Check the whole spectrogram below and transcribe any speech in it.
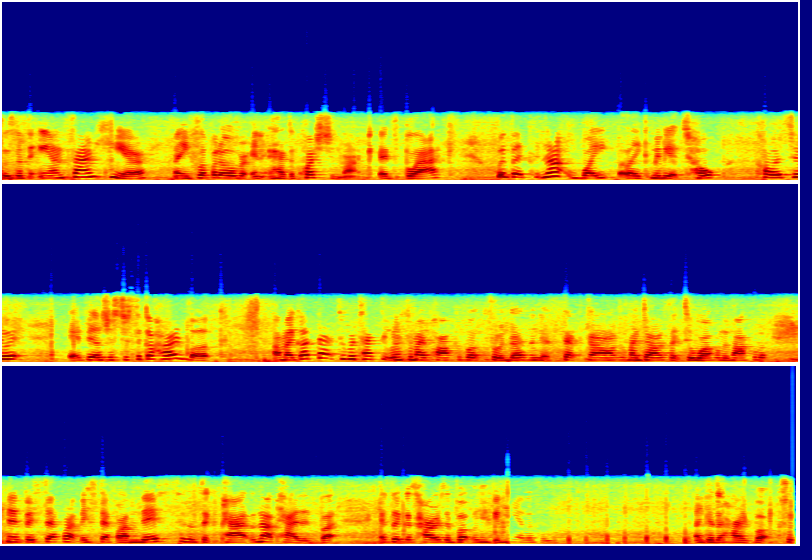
So it's got the and sign here, and you flip it over, and it has a question mark. It's black with like not white, but like maybe a taupe color to it. It feels just just like a hard book. Um, I got that to protect it when it's in my pocketbook, so it doesn't get stepped on. My dogs like to walk on the pocketbook, and if they step on it, they step on this. It's like pad, not padded, but it's like as hard as a book. Like you can hear. Listen like it's a hard book. So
